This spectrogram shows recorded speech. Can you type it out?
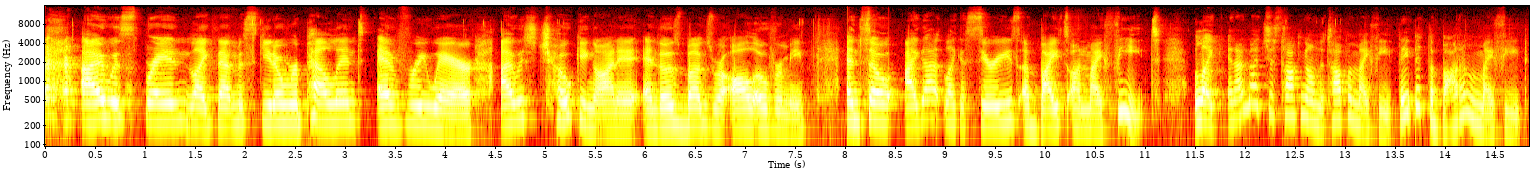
I was spraying like that mosquito repellent everywhere. I was choking on it and those bugs were all over me. And so I got like a series of bites on my feet. Like and I'm not just talking on the top of my feet. They bit the bottom of my feet.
